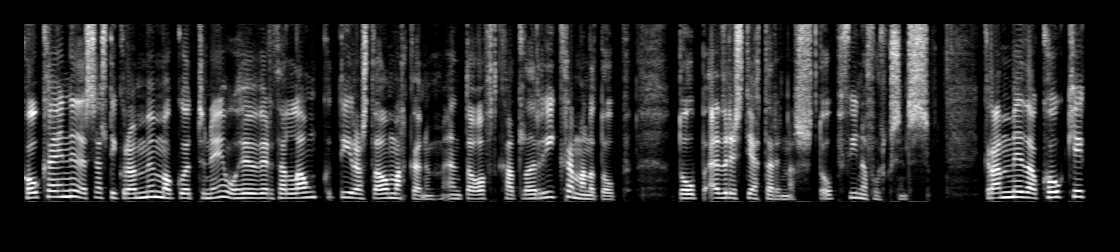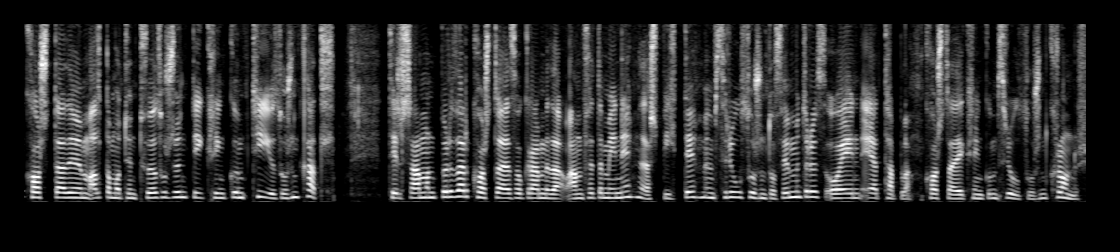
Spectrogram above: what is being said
Kókainið er selt í grömmum á götunni og hefur verið það lang dýrasta á markanum, enda oft kallað ríkramannadóp, dóp efristjættarinnar, dóp fínafólksins. Grammið af kóki kostaði um aldamótun 2000 í kringum 10.000 kall. Til samanburðar kostaði þó grammið af amfetamíni eða spíti um 3500 og ein e-tabla kostaði kringum 3000 krónur.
